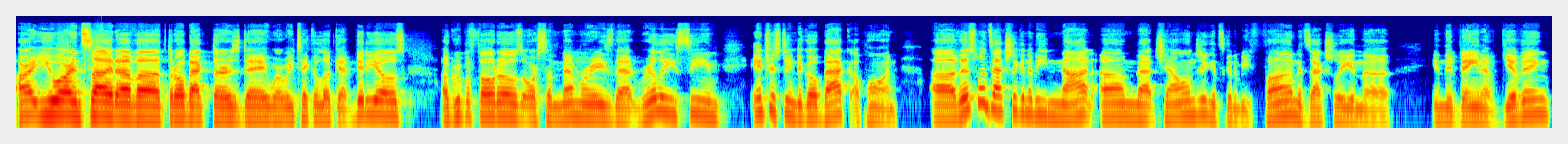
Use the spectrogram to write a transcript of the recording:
All right, you are inside of a Throwback Thursday where we take a look at videos, a group of photos, or some memories that really seem interesting to go back upon. Uh, this one's actually going to be not um, that challenging. It's going to be fun. It's actually in the in the vein of giving.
